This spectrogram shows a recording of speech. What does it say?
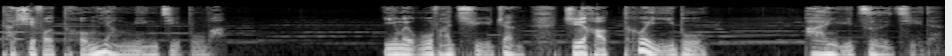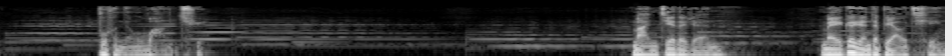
他是否同样铭记不忘。因为无法取证，只好退一步，安于自己的不能忘却。满街的人，每个人的表情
